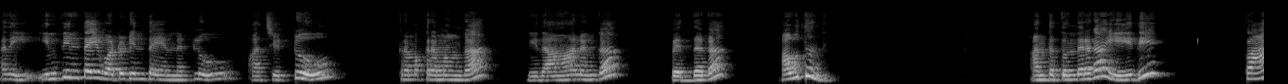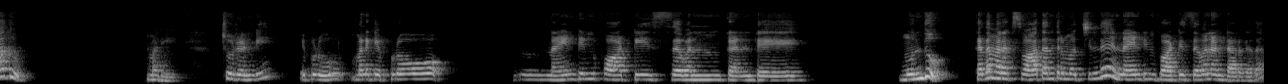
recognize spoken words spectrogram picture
అది ఇంతింతై వటుడింతై అన్నట్లు ఆ చెట్టు క్రమక్రమంగా నిదానంగా పెద్దగా అవుతుంది. అంత తొందరగా ఏది కాదు. మరి చూడండి ఇప్పుడు మనకి ఎప్పుడో నైన్టీన్ ఫార్టీ సెవెన్ కంటే ముందు కదా మనకు స్వాతంత్రం వచ్చిందే నైన్టీన్ ఫార్టీ సెవెన్ అంటారు కదా.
